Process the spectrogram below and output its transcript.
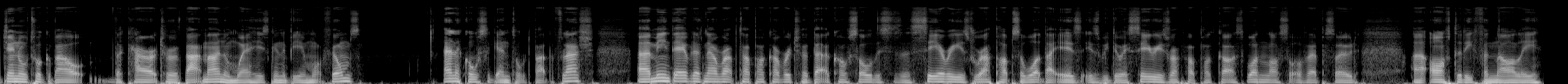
general talk about the character of Batman and where he's going to be in what films. And of course, again, talked about The Flash. Uh, me and David have now wrapped up our coverage for Better Call Saul. This is a series wrap up. So, what that is, is we do a series wrap up podcast, one last sort of episode uh, after the finale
